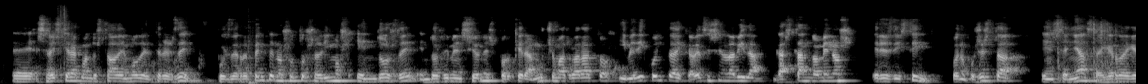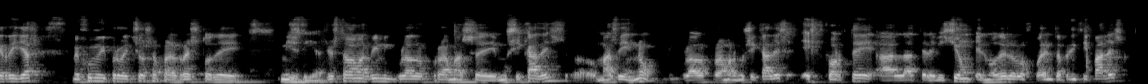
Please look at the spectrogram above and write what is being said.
eh, ¿sabéis que era cuando estaba de moda el 3D? Pues de repente nosotros salimos en 2D, en dos dimensiones, porque era mucho más barato y me di cuenta de que a veces en la vida, gastando menos, eres distinto. Bueno, pues esta enseñanza de guerra de guerrillas me fue muy provechosa para el resto de mis días. Yo estaba más bien vinculado a los programas eh, musicales, o más bien no, vinculado a los programas musicales, exporté a la televisión el modelo de los 40 principales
